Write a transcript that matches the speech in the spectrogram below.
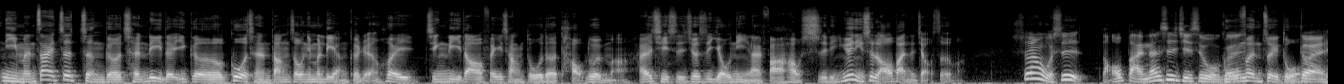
你们在这整个成立的一个过程当中，你们两个人会经历到非常多的讨论吗？还是其实就是由你来发号施令？因为你是老板的角色嘛。虽然我是老板，但是其实我股份最多。对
